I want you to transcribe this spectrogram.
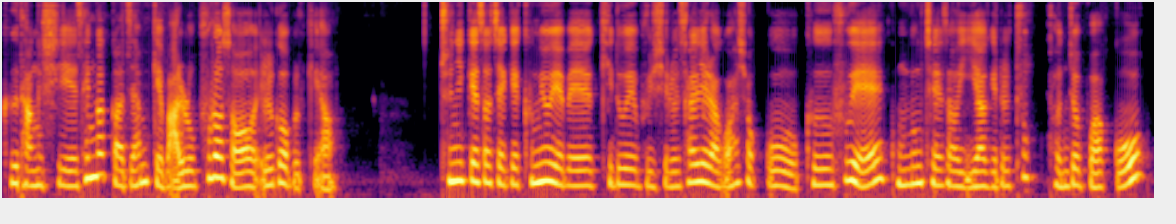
그 당시의 생각까지 함께 말로 풀어서 읽어볼게요. 주님께서 제게 금요 예배 기도의 불씨를 살리라고 하셨고 그 후에 공동체에서 이야기를 툭 던져 보았고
